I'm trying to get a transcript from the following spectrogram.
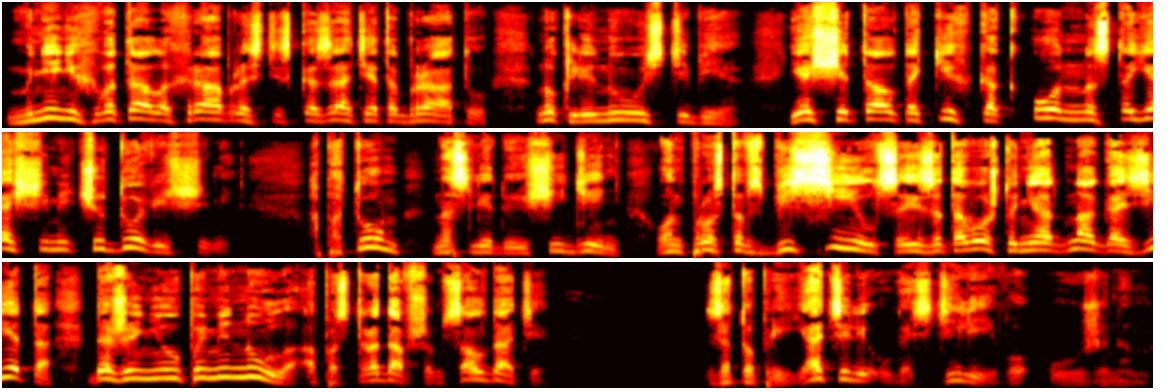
Мне не хватало храбрости сказать это брату, но клянусь тебе, я считал таких, как он, настоящими чудовищами. А потом, на следующий день, он просто взбесился из-за того, что ни одна газета даже не упомянула о пострадавшем солдате. Зато приятели угостили его ужином.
